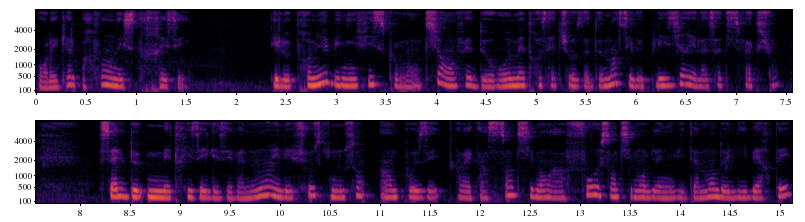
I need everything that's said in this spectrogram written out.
pour lesquelles parfois on est stressé. Et le premier bénéfice que l'on tire en fait de remettre cette chose à demain, c'est le plaisir et la satisfaction celle de maîtriser les événements et les choses qui nous sont imposées, avec un sentiment, un faux sentiment bien évidemment de liberté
